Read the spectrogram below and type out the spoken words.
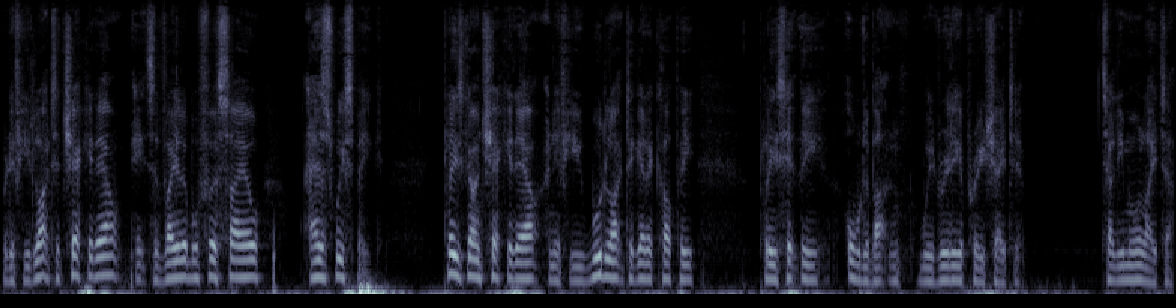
But if you'd like to check it out, it's available for sale as we speak. Please go and check it out, and if you would like to get a copy, please hit the order button. We'd really appreciate it. Tell you more later.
